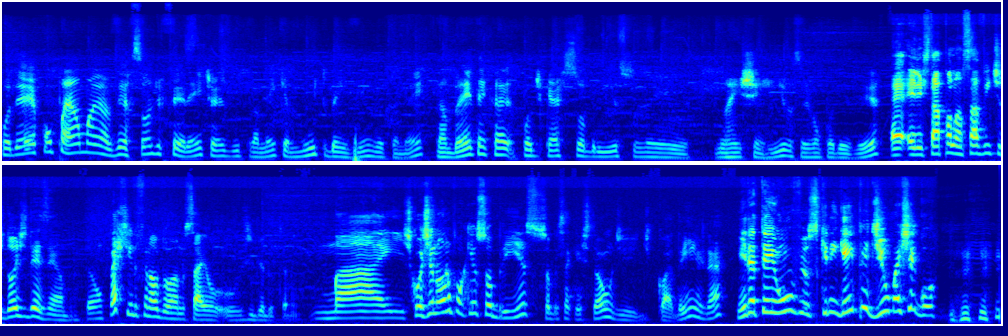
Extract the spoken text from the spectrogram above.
poder acompanhar uma versão diferente aí do Ultraman, que é muito bem-vinda também. Também tem ca- podcast sobre isso no, no Henshinri, vocês vão poder ver. É, ele está pra lançar 22 de dezembro. Então, pertinho do final do ano sai o, o gibi do também. Mas, continuando um pouquinho sobre isso, sobre essa questão de, de quadrinhos, né? Ainda tem um, viu, que ninguém pediu, mas chegou.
